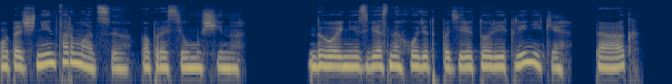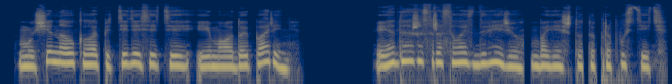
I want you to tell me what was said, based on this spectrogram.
«Уточни информацию», — попросил мужчина. «Двое неизвестных ходят по территории клиники. Так, мужчина около 50 и молодой парень». Я даже срослась с дверью, боясь что-то пропустить.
